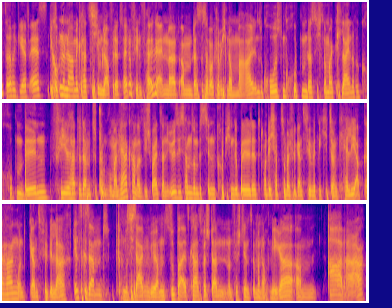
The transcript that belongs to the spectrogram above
ist eure GFS. Die Gruppendynamik hat sich im Laufe der Zeit auf jeden Fall geändert. Ähm, Das ist aber, glaube ich, normal in so großen Gruppen, dass sich nochmal kleinere Gruppen bilden. Viel hatte damit zu tun, wo man herkam. Also die Schweizer und die Ösis haben so ein bisschen Grüppchen gebildet. Und ich habe zum Beispiel ganz viel mit Nikita und Kelly abgehangen und ganz viel gelacht. Insgesamt muss ich sagen, wir haben uns super als Cast verstanden und verstehen uns immer noch mega. Ähm, aber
